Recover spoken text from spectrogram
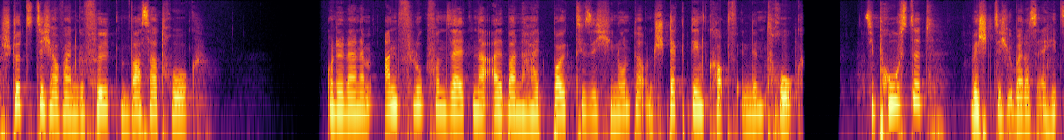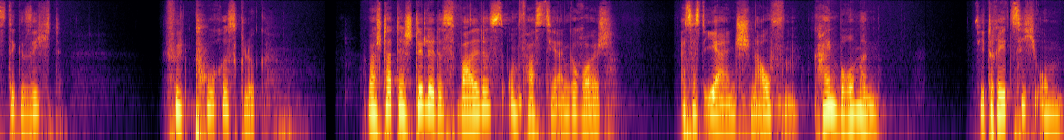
stützt sich auf einen gefüllten Wassertrog und in einem Anflug von seltener Albernheit beugt sie sich hinunter und steckt den Kopf in den Trog. Sie prustet, wischt sich über das erhitzte Gesicht, fühlt pures Glück. Aber statt der Stille des Waldes umfasst sie ein Geräusch. Es ist eher ein Schnaufen, kein Brummen. Sie dreht sich um.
